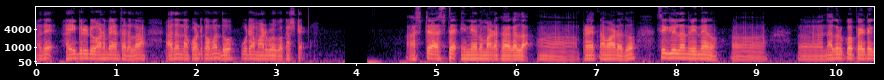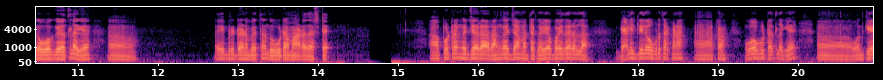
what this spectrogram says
ಅದೇ ಹೈಬ್ರಿಡ್ ಅಣಬೆ ಅಂತಾರಲ್ಲ ಅದನ್ನು ಕೊಂಡ್ಕೊಂಬಂದು ಊಟ ಮಾಡ್ಬಿಡ್ಬೇಕಷ್ಟೇ. ಅಷ್ಟೇ ಅಷ್ಟೇ ಇನ್ನೇನು ಮಾಡೋಕ್ಕಾಗಲ್ಲ. ಪ್ರಯತ್ನ ಮಾಡೋದು. ಸಿಗಲಿಲ್ಲ ಅಂದ್ರೆ ಇನ್ನೇನು? ಆ, ಆ, ನಗರಕ್ಕೋ ಪೇಟೆಗೆ ಹೋಗಿ ಅತ್ಲಾಗೆ ಹೈಬ್ರಿಡ್ ಅಣಬೆ ತಂದು ಊಟ ಮಾಡೋದಷ್ಟೇ. ಆ ಪುಟ್ರಂಗಜ್ಜರ ರಂಗಜ್ಜ ಮತ್ತೆ ಕೈಯಪ್ಪ ಇದಾರಲ್ಲ ಬೆಳಗ್ಗೆಲ್ಲ ಹೋಗ್ಬಿಡ್ತಾರೆ ಕಣ. ಅಕ್ಕ ಹೋಗ್ಬಿಟ್ಟು ಒಂದು ಕೆ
